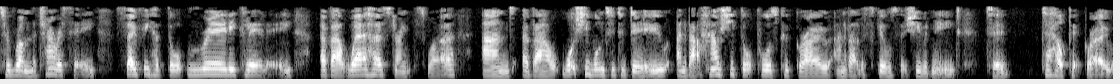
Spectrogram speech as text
to run the charity, Sophie had thought really clearly about where her strengths were and about what she wanted to do and about how she thought Pause could grow and about the skills that she would need to to help it grow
